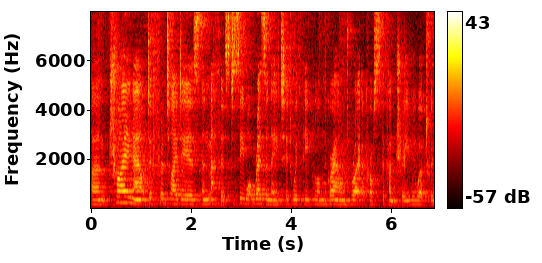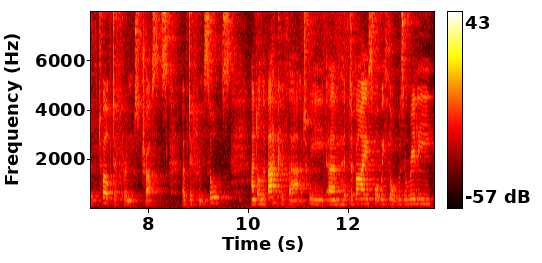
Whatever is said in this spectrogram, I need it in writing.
um, trying out different ideas and methods to see what resonated with people on the ground right across the country. We worked with 12 different trusts of different sorts. And on the back of that, we um, had devised what we thought was a really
